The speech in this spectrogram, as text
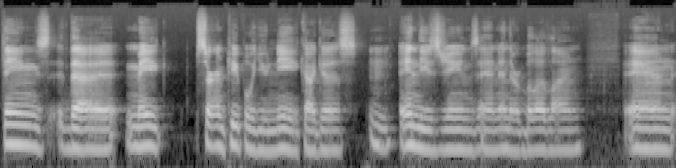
things that make certain people unique, I guess, Mm. in these genes and in their bloodline. And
